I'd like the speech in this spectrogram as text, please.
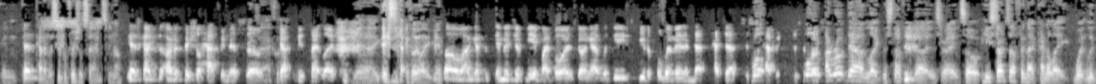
in, in kind of a superficial sense, you know. Yeah, it's kind of like the artificial happiness of Exactly. Japanese nightlife. Yeah, exactly. Like, you know, oh, I got this image of me and my boys going out with these beautiful women, and that that's just Well- happiness Well, I wrote down like the stuff he does, right? So he starts off in that kind of like what look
